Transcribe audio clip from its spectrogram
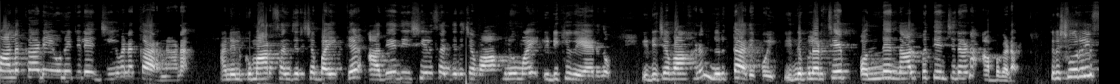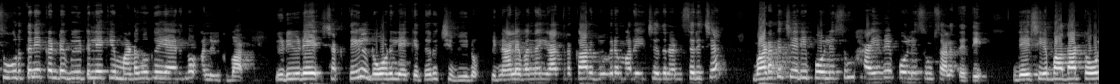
പാലക്കാട് യൂണിറ്റിലെ ജീവനക്കാരനാണ്. അനിൽകുമാർ സഞ്ചരിച്ച ബൈക്ക് അതേ ദിശയിൽ സഞ്ചരിച്ച വാഹനവുമായി ഇടിക്കുകയായിരുന്നു. ഇടിച്ച വാഹനം നിർത്താതെ പോയി ഇന്ന് പുലർച്ചെ ഒന്ന് നാൽപ്പത്തിയഞ്ചിനാണ് അപകടം. തൃശൂരിൽ സുഹൃത്തിനെ കണ്ട് വീട്ടിലേക്ക് മടങ്ങുകയായിരുന്നു അനിൽകുമാർ. ഇടിയുടെ ശക്തിയിൽ റോഡിലേക്ക് തെറിച്ചു വീണു. പിന്നാലെ വന്ന യാത്രക്കാർ വിവരം അറിയിച്ചതിനനുസരിച്ച് വടക്കച്ചേരി പോലീസും ഹൈവേ പോലീസും സ്ഥലത്തെത്തി. ദേശീയപാത ടോൾ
